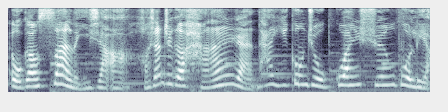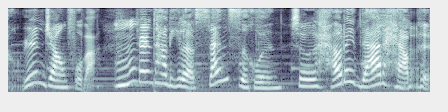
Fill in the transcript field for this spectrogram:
哎，我刚算了一下啊，好像这个韩安冉她一共就官宣过两任丈夫吧？嗯，但是她离了三次婚。So how did that happen？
